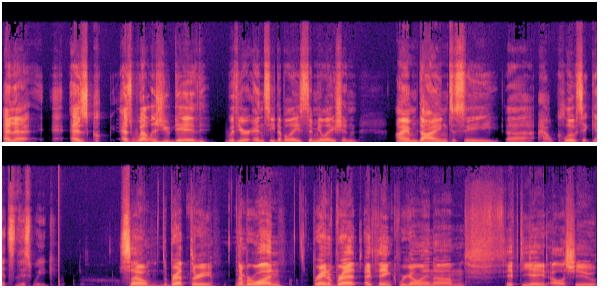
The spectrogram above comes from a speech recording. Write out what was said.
and uh, as as well as you did with your NCAA simulation, I am dying to see uh, how close it gets this week. So the Brett three. Number one, brain of Brett. I think we're going um, 58 LSU,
